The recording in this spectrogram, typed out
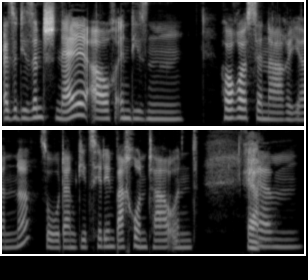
also die sind schnell auch in diesen Horrorszenarien, ne? So, dann geht's hier den Bach runter und ja. ähm,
